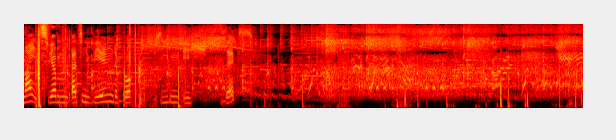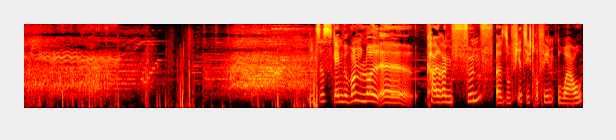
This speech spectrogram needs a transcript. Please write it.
Nice. Wir haben 13 Juwelen, der Brock 7, ich 6. Nächstes Game gewonnen, lol, äh, Karl Rang 5, also 40 Trophäen, wow.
